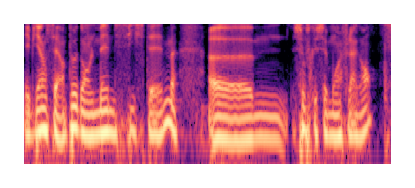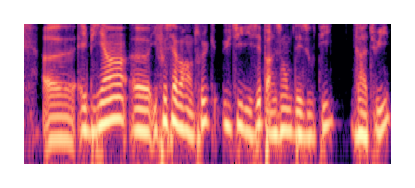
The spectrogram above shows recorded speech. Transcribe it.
Eh bien, c'est un peu dans le même système, sauf que c'est moins flagrant. eh bien, il faut savoir un truc, par exemple des outils gratuits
